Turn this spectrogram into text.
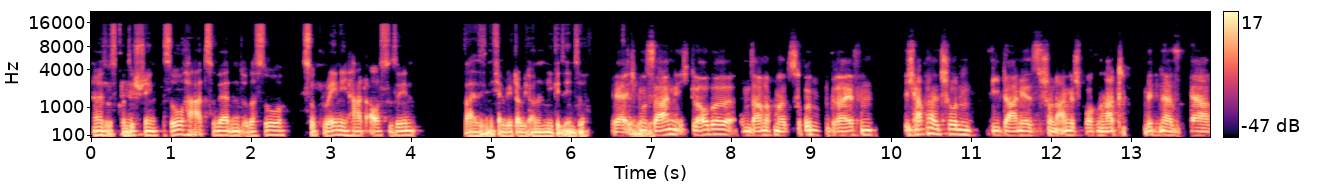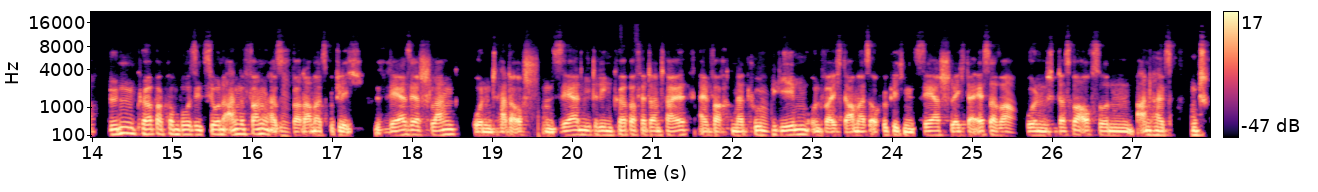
Also das Conditioning, so hart zu werden oder so, so grainy hart auszusehen, weiß ich nicht, habe ich glaube ich auch noch nie gesehen so. Ja, ich muss sagen, ich glaube, um da nochmal zurückzugreifen, ich habe halt schon, wie Daniel es schon angesprochen hat, mit einer sehr dünnen Körperkomposition angefangen. Also ich war damals wirklich sehr, sehr schlank und hatte auch schon einen sehr niedrigen Körperfettanteil, einfach Natur gegeben und weil ich damals auch wirklich ein sehr schlechter Esser war. Und das war auch so ein Anhaltspunkt,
